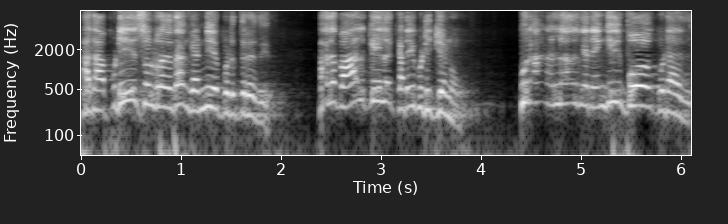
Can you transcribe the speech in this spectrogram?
அதை அப்படியே சொல்றது தான் கண்ணியப்படுத்துறது. அதை வாழ்க்கையில கடைபிடிக்கணும். குரான் அல்லாத வேற எங்கேயும் போகக்கூடாது.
